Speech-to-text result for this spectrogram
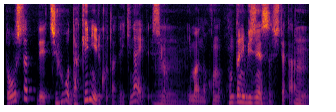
どうしたって地方だけにいることはできないですよ、うん今のこの本当にビジネスしてたら。うんうん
